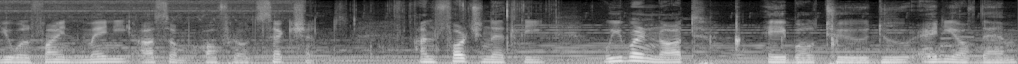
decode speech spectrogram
you will find many awesome off-road sections. Unfortunately, we were not able to do any of them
